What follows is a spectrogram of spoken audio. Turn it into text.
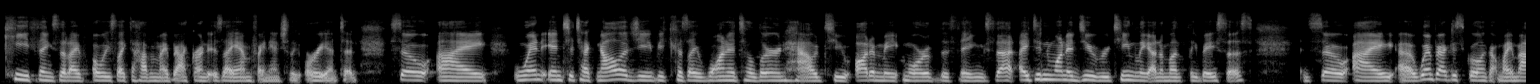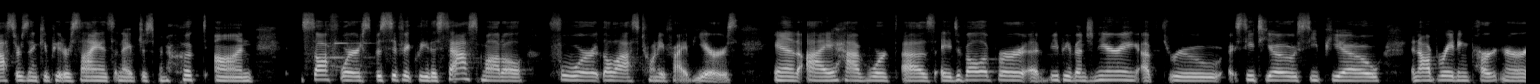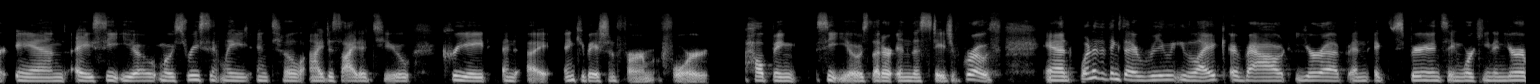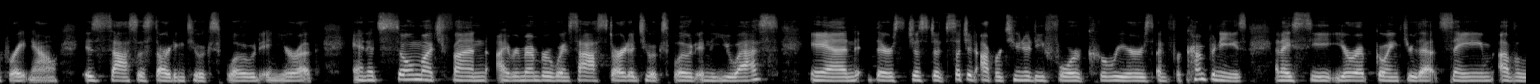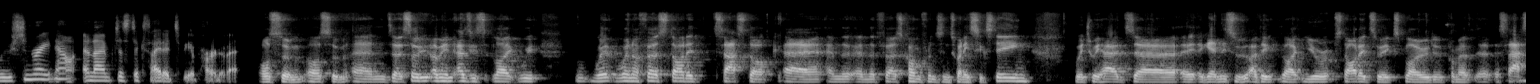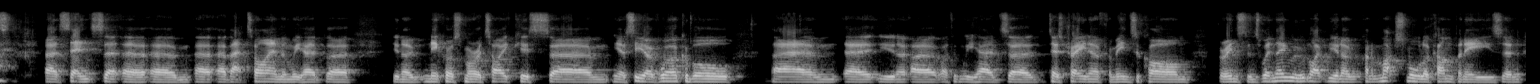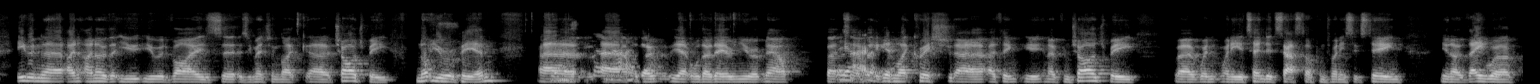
key things that I've always liked to have in my background is I am financially oriented. So I went into technology because I wanted to learn how to automate more of the things that I didn't want to do routinely on a monthly basis. And so I uh, went back to school and got my master's in computer science, and I've just been hooked on software, specifically the SaaS model, for the last 25 years. And I have worked as a developer at VP of engineering up through CTO, CPO, an operating partner, and a CEO most recently until I decided to create an incubation firm for helping CEOs that are in this stage of growth. And one of the things that I really like about Europe and experiencing working in Europe right now is SaaS is starting to explode in Europe. And it's so much fun. I remember when SaaS started to explode in the US, and there's just a, such an opportunity for careers and for companies. And I see Europe going through that same evolution right now. And I'm just excited to be a part of it. Awesome, awesome. And uh, so, I mean, as you like, we when I first started SaaStock uh, and the and the first conference in 2016, which we had uh, again, this was I think like Europe started to explode from a, a SaaS uh, sense at, uh, um, at that time, and we had uh, you know Nikos Moraitakis, um, you know CEO of Workable. Um, uh, you know, uh, I think we had uh, Des Traynor from Intercom, for instance, when they were like you know kind of much smaller companies, and even uh, I, I, know that you you advise, uh, as you mentioned, like uh, ChargeBee, not European, um, although yeah, although they're in Europe now. But, but again, like Krish, I think you know from ChargeBee, when when he attended SaaStock in 2016, you know they were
